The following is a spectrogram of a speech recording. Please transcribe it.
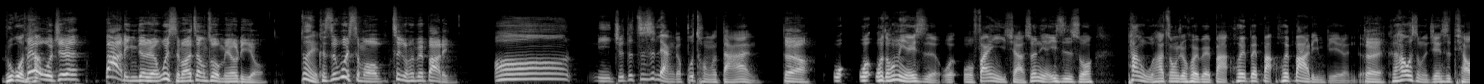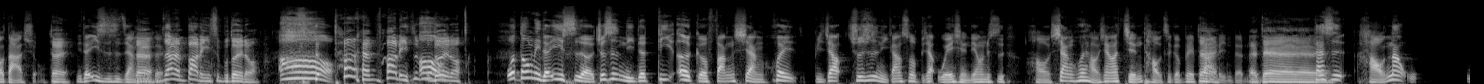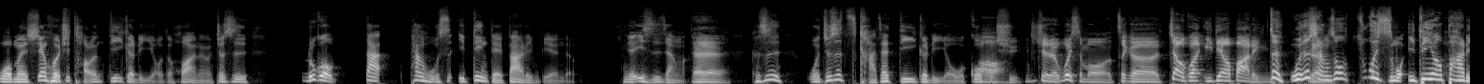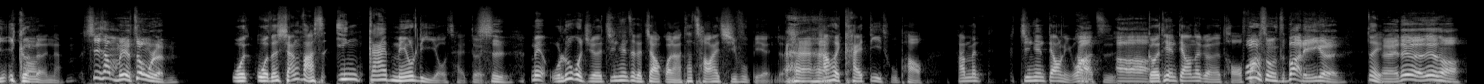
如果没有，我觉得霸凌的人为什么要这样做没有理由。对，可是为什么这个人会被霸凌？哦，你觉得这是两个不同的答案？对啊，我我我懂你的意思，我我翻译一下，所以你的意思是说，胖虎他终究会被霸，会被霸，会霸凌别人的。对，可他为什么今天是挑大熊？对，你的意思是这样的。对，当然霸凌是不对的嘛。哦，当然霸凌是不对的。我懂你的意思了，就是你的第二个方向会比较，就是你刚刚说比较危险的地方，就是好像会好像要检讨这个被霸凌的人。对对对。但是好，那我们先回去讨论第一个理由的话呢，就是如果大胖虎是一定得霸凌别人的，你的意思是这样吗？对。可是我就是卡在第一个理由，我过不去。你就觉得为什么这个教官一定要霸凌？对，我就想说，为什么一定要霸凌一个人呢？世界上没有这种人。我我的想法是应该没有理由才对，是没有。我如果觉得今天这个教官啊，他超爱欺负别人的，他会开地图炮，他们今天叼你袜子，隔天叼那个人的头发，为什么只霸凌一个人？对，那个那个什么，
